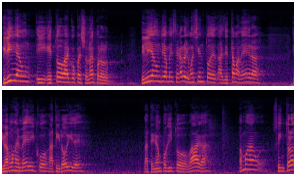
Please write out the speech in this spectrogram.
Y Lilian, y esto es algo personal, pero Lilian un día me dice, Carlos, yo me siento de, esta manera, y vamos al médico, la tiroides, la tenía un poquito vaga, vamos a, se entró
